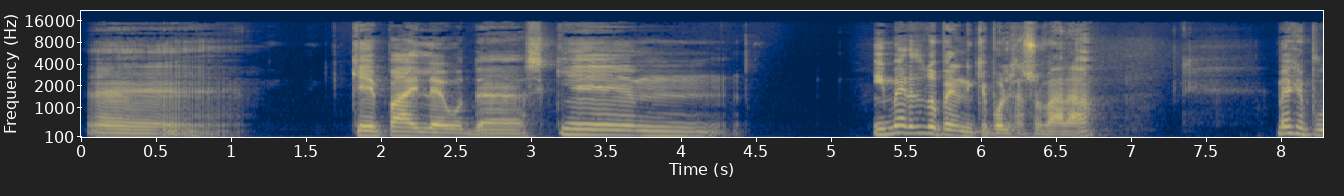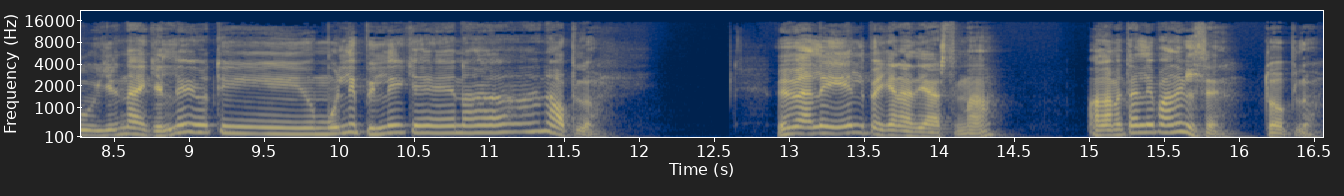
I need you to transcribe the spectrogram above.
ε, και πάει λέγοντας. και η μέρα δεν το παίρνει και πολύ στα σοβαρά μέχρι που γυρνάει και λέει ότι μου λείπει λέει και ένα, ένα όπλο. Βέβαια λέει έλειπε για ένα διάστημα αλλά μετά λέει επανήλθε το όπλο.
